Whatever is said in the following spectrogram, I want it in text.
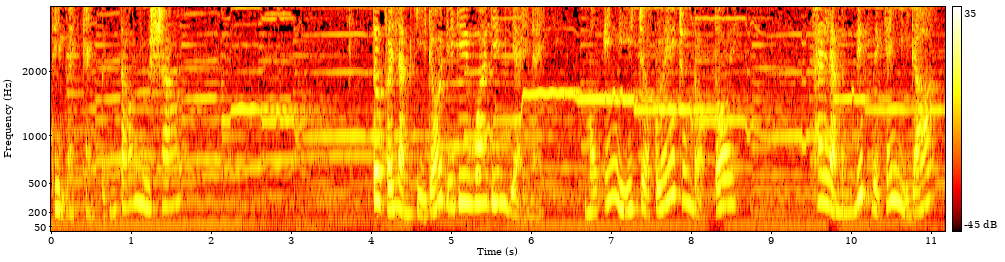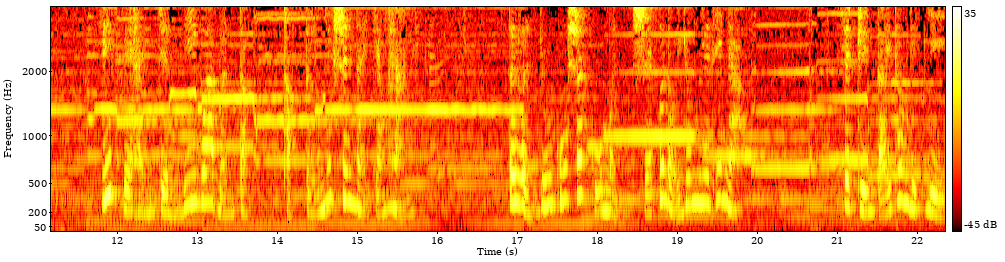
thì lại càng tỉnh táo như sáo. Tôi phải làm gì đó để đi qua đêm dài này. Một ý nghĩ trợt lóe trong đầu tôi. Hay là mình viết về cái gì đó? Viết về hành trình đi qua bệnh tật, Thập tử nhất sinh này chẳng hạn. Tôi hình dung cuốn sách của mình Sẽ có nội dung như thế nào? Sẽ truyền tải thông điệp gì?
